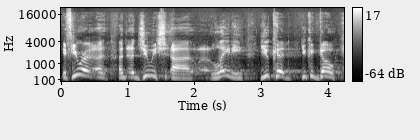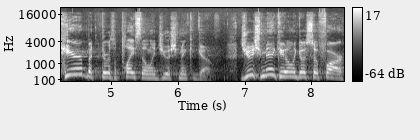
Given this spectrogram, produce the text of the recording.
If you were a, a, a Jewish uh, lady, you could, you could go here, but there was a place that only Jewish men could go. Jewish men could only go so far.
